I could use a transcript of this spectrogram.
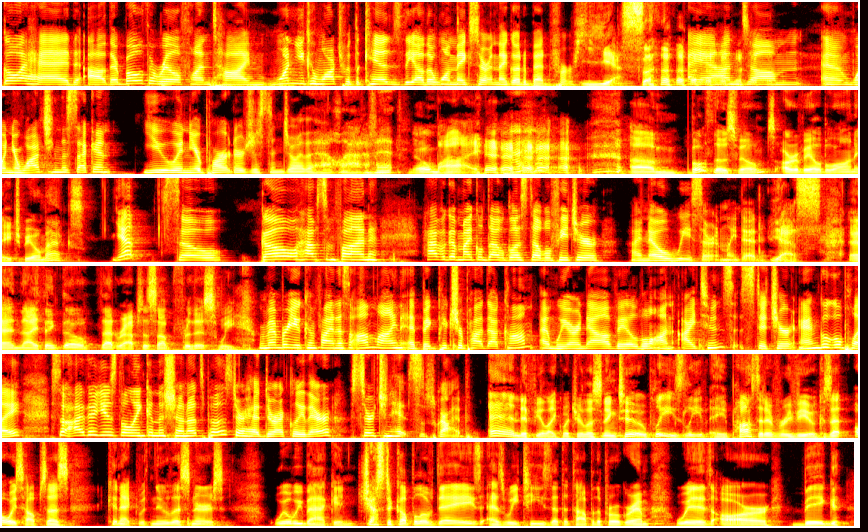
go ahead. Uh, they're both a real fun time. One you can watch with the kids. The other one, make certain they go to bed first. Yes. and um, and when you're watching the second, you and your partner just enjoy the hell out of it. oh, my. um, both those films are available on HBO Max. Yep. So go have some fun. Have a good Michael Douglas double feature. I know we certainly did. Yes. And I think, though, that wraps us up for this week. Remember, you can find us online at bigpicturepod.com, and we are now available on iTunes, Stitcher, and Google Play. So either use the link in the show notes post or head directly there, search and hit subscribe. And if you like what you're listening to, please leave a positive review because that always helps us connect with new listeners. We'll be back in just a couple of days, as we teased at the top of the program, with our big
